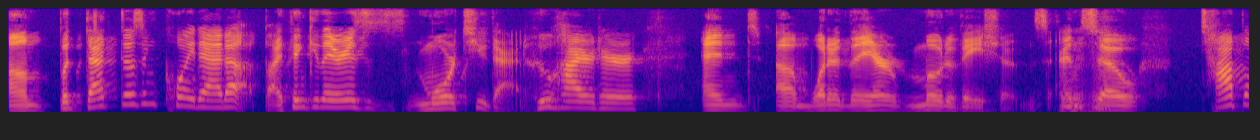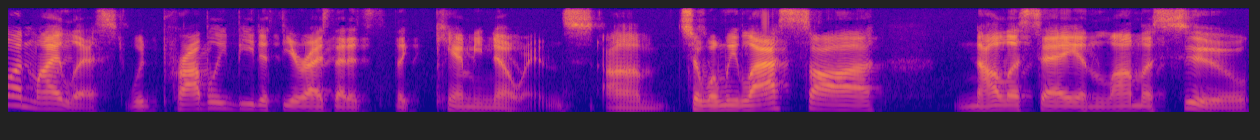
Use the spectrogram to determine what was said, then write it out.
Um, but that doesn't quite add up. I think there is more to that. Who hired her, and um, what are their motivations? And mm-hmm. so top on my list would probably be to theorize that it's the Kaminoans. Um, so when we last saw Nala Se and Lama Su,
